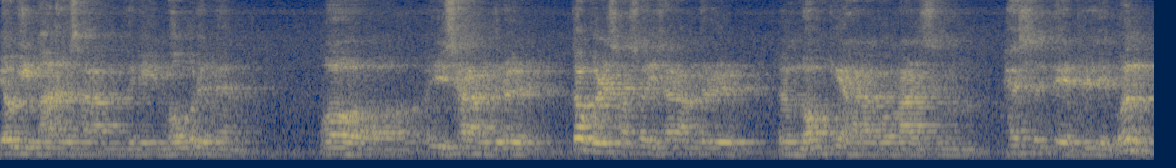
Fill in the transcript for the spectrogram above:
여기 많은 사람들이 먹으려면 어, 이 사람들을 떡을 사서 이 사람들을 먹게 하라고 말씀했을 때 빌립은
